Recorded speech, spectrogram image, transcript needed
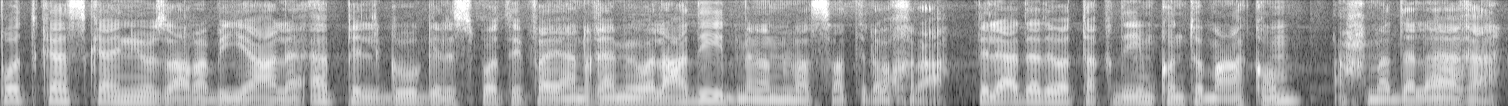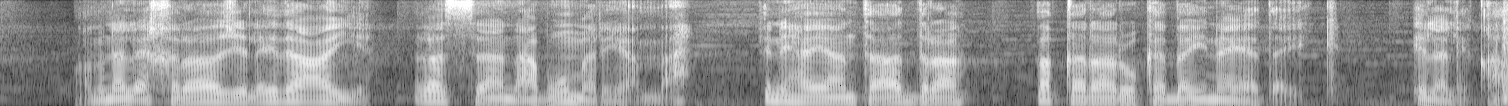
بودكاست كاي نيوز عربية على أبل جوجل سبوتيفاي أنغامي والعديد من المنصات الأخرى. في الإعداد والتقديم كنت معكم أحمد الآغا ومن الإخراج الإذاعي غسان أبو مريم. في النهاية أنت أدرى فقرارك بين يديك. إلى اللقاء.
